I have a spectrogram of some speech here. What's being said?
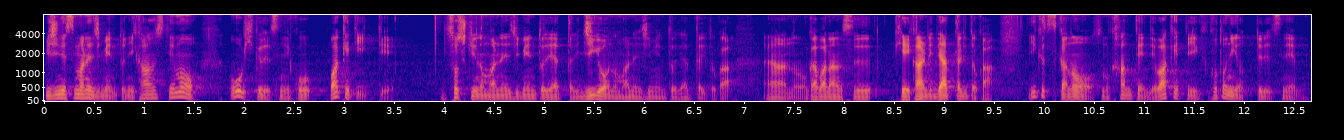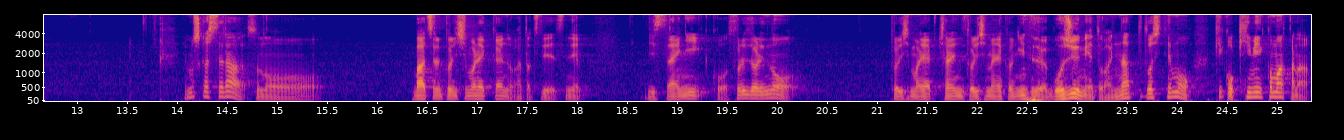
ビジネスマネジメントに関しても大きくですねこう分けていって組織のマネジメントであったり、事業のマネジメントであったりとか、あのガバナンス、経営管理であったりとか、いくつかのその観点で分けていくことによってですね、もしかしたら、その、バーチャル取締役会の形でですね、実際にこうそれぞれの取締役、チャレンジ取締役の人数が50名とかになったとしても、結構きめ細かな、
